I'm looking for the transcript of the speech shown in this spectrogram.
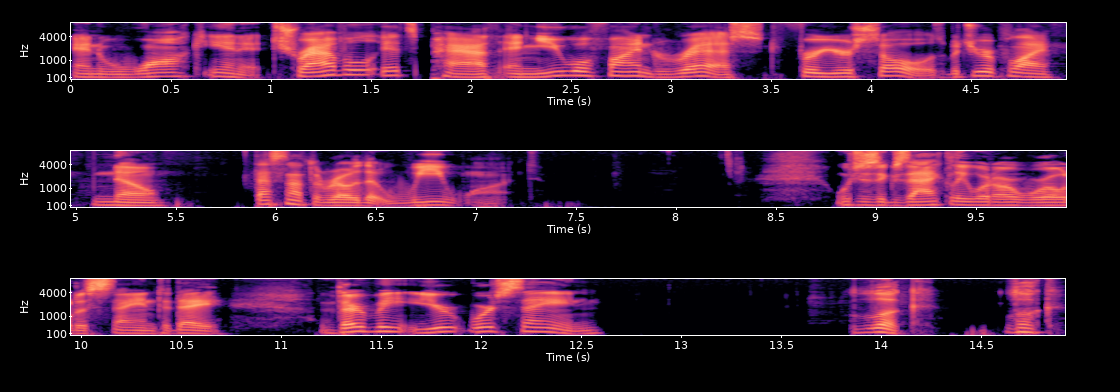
and walk in it. Travel its path, and you will find rest for your souls. But you reply, No, that's not the road that we want. Which is exactly what our world is saying today. There be, we're saying, Look, look,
